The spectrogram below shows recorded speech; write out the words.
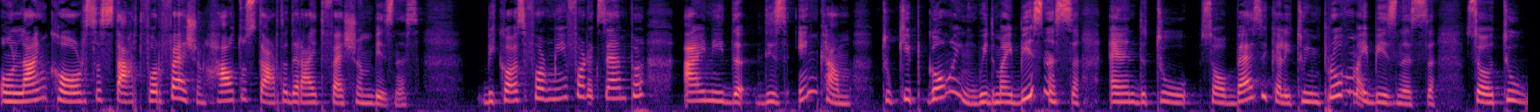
online course Start for Fashion, how to start the right fashion business because for me for example i need this income to keep going with my business and to so basically to improve my business. So to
